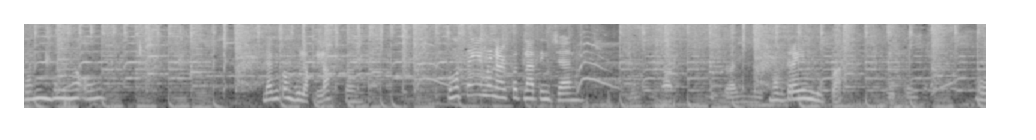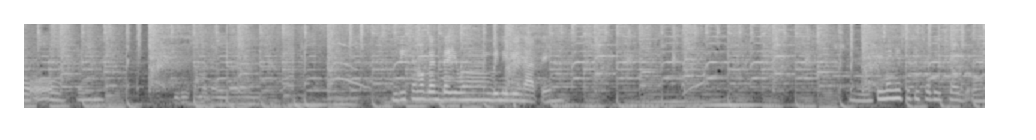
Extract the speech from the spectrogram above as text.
Daming bunga oh. Dami pang bulaklak. Oh. Kumusta yung may narcot natin dyan? Try mo. Mag-dry yung lupa. Open. Oo, okay. Hindi sa maganda yung Hindi siya maganda yung binili natin. Ayun, tingnan niyo si Teacher Richard, oh.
